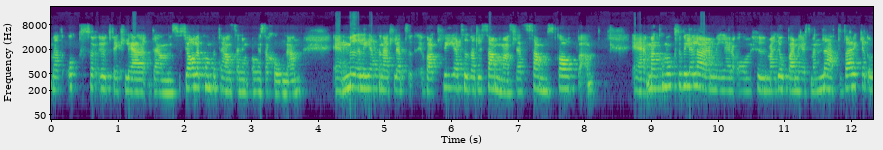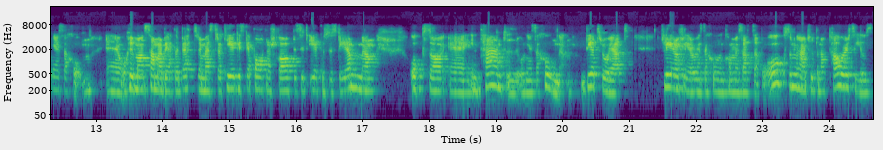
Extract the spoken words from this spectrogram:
men att också utveckla den sociala kompetensen i organisationen. Eh, möjligheterna till att vara kreativa tillsammans, till att samskapa. Eh, man kommer också vilja lära mer om hur man jobbar mer som en nätverkad organisation eh, och hur man samarbetar bättre med strategiska partnerskap i sitt ekosystem men också eh, internt i organisationen. Det tror jag att fler och fler organisationer kommer att satsa på. Och också den här typen av power skills,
